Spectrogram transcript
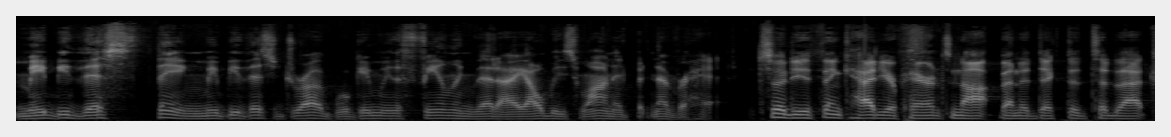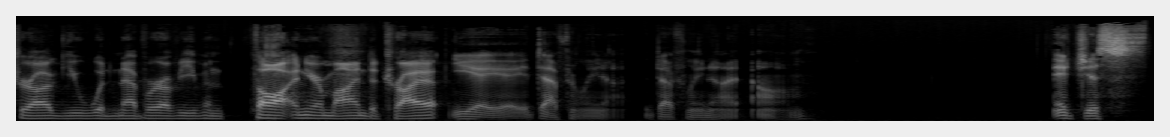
maybe this thing, maybe this drug will give me the feeling that I always wanted but never had. So, do you think had your parents not been addicted to that drug, you would never have even thought in your mind to try it? Yeah, yeah, definitely not. Definitely not. Um, it just,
